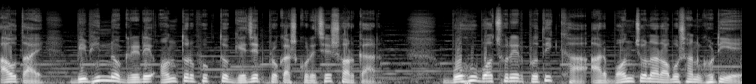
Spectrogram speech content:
আওতায় বিভিন্ন গ্রেডে অন্তর্ভুক্ত গেজেট প্রকাশ করেছে সরকার। বহু বছরের প্রতীক্ষা আর বঞ্চনার অবসান ঘটিয়ে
